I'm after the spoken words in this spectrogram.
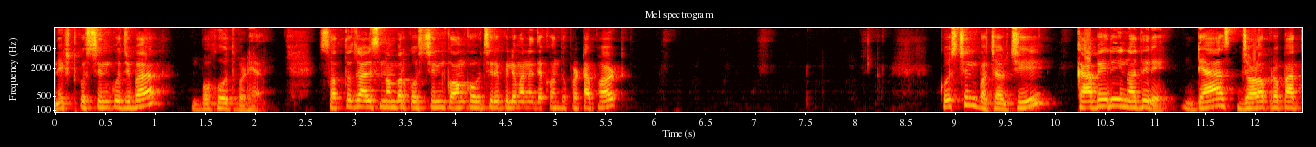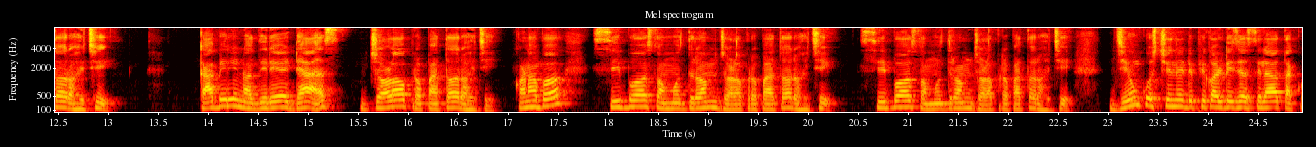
ନେକ୍ସଟ କ୍ୱେଶ୍ଚିନ୍କୁ ଯିବା ବହୁତ ବଢ଼ିଆ। ସତଚାଳିଶ ନମ୍ବର କ୍ୱେଶ୍ଚିନ୍ କ'ଣ କହୁଛି ରେ ପିଲାମାନେ? ଦେଖନ୍ତୁ ଫଟାଫଟ। କ୍ୱେଶ୍ଚିନ୍ ପଚାରୁଛି କାବେରୀ ନଦୀରେ ଡ୍ୟାସ୍ ଜଳପ୍ରପାତ ରହିଛି। କାବେରୀ ନଦୀରେ ଡ୍ୟାସ୍ ଜଳପ୍ରପାତ ରହିଛି। କ'ଣ ହେବ? ଶିବ ସମୁଦ୍ରମ ଜଳପ୍ରପାତ ରହିଛି। ଶିବ ସମୁଦ୍ରମ ଜଳପ୍ରପାତ ରହିଛି। ଯେଉଁ କ୍ୱେଶ୍ଚିନ୍ରେ ଡିଫିକଲ୍ଟିଜ୍ ଆସିଲା ତାକୁ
